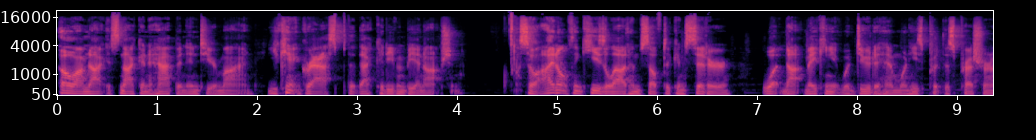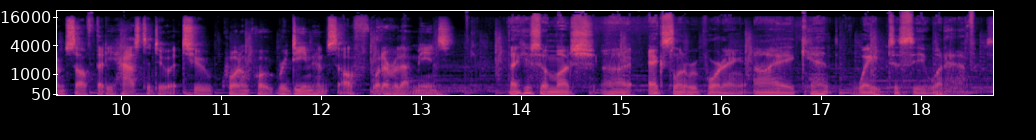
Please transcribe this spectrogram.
oh, I'm not, it's not going to happen into your mind. You can't grasp that that could even be an option. So I don't think he's allowed himself to consider what not making it would do to him when he's put this pressure on himself that he has to do it to quote unquote redeem himself, whatever that means. Thank you so much. Uh, excellent reporting. I can't wait to see what happens.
